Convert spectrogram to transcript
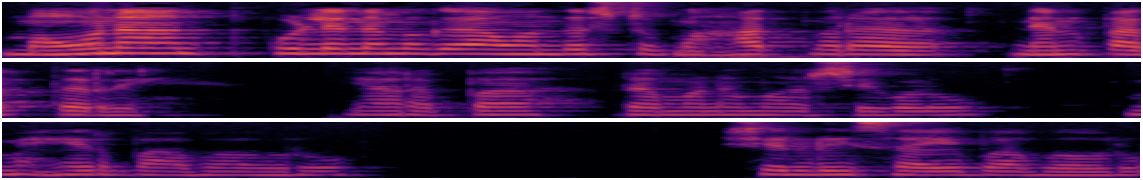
ಮೌನ ಅಂತ ಕೂಡಲೇ ನಮಗೆ ಒಂದಷ್ಟು ಮಹಾತ್ಮರ ನೆನಪಾಗ್ತಾರೆ ರೀ ಯಾರಪ್ಪ? ರಮಣ ಮಹರ್ಷಿಗಳು, ಮೆಹರ್ ಬಾಬಾ ಅವರು, ಶಿರಡಿ ಸಾಯಿಬಾಬಾ ಅವರು.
